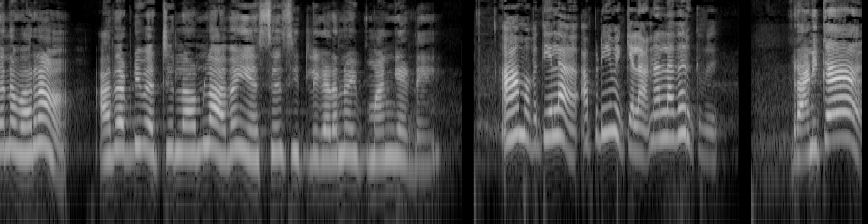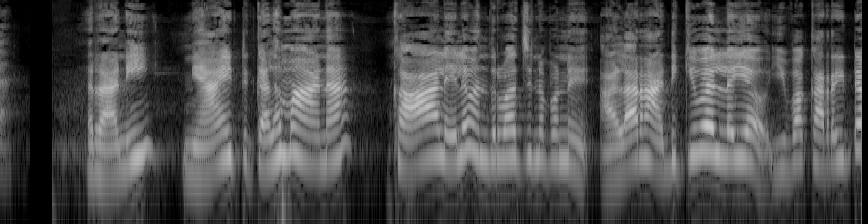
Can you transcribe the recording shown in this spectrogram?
தானே வரோம். அதை அப்படி வச்சிடலாம்ல? அதான் எஸ் எஸ் இட்லி கடைன்னு வைப்புமான்னு கேட்டேன். ஆமா பத்தியல? அப்படியே வைக்கலாம். நல்லா தான் இருக்குது. ராணிக்கா! ராணி ஞாயிற்றுக்கிழமை ஆனா காலையில வந்துருவா சின்ன பொண்ணு. அலாரம் அடிக்கவே இல்லையோ. இவ கரெக்டா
